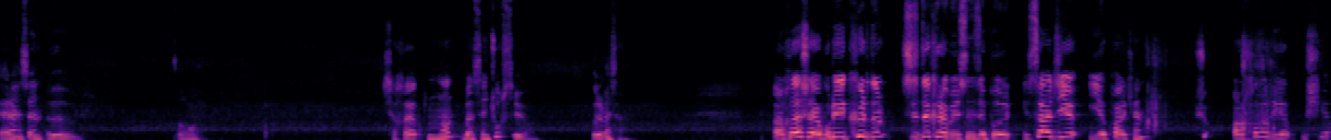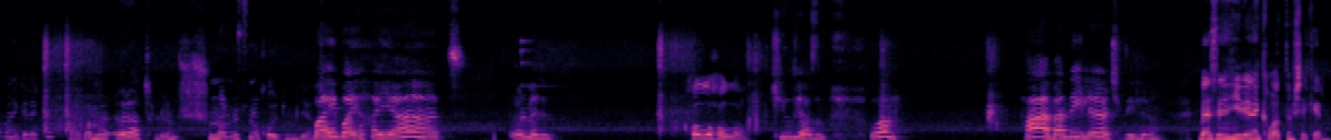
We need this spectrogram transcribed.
Eren sen öl. Tamam. Şaka yaptım lan. Ben seni çok seviyorum. Ölme sen. Arkadaşlar burayı kırdım. Siz de kırabilirsiniz yapar sadece ya- yaparken. Arkaları yap bir şey yapmaya gerek yok galiba. Ben öyle hatırlıyorum. Şunların üstüne koydum diye. Bay bay hayat. Ölmedim. Allah Allah. Kill yazdım. Ulan. Ha bende ileri açık değil değil mi? Ben senin hileni kapattım şekerim.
